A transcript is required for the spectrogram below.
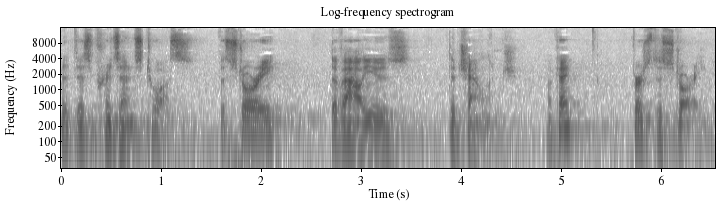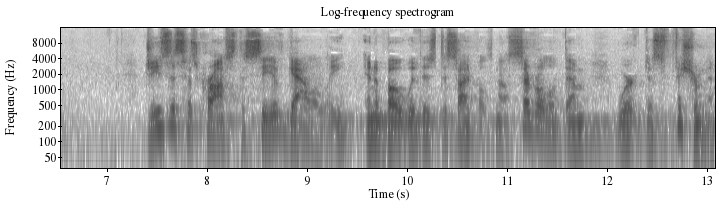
that this presents to us. The story, the values, the challenge. Okay? First, the story. Jesus has crossed the Sea of Galilee in a boat with his disciples. Now, several of them worked as fishermen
